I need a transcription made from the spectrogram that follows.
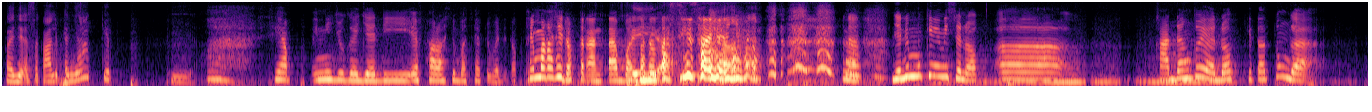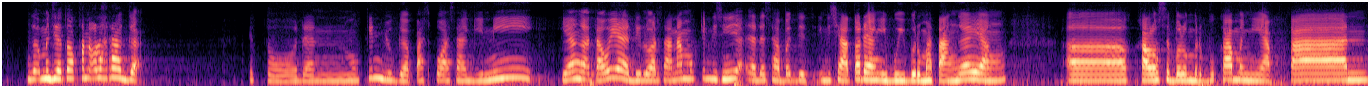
banyak sekali penyakit. Iya. Siap, ini juga jadi evaluasi buat saya pribadi dok. Terima kasih dokter Anta buat Iya. konsultasi sayanya. nah, jadi mungkin ini sih dok. eh, kadang tuh ya dok, kita tuh nggak nggak menjadwalkan olahraga itu dan mungkin juga pas puasa gini ya nggak tahu ya di luar sana mungkin di sini ada sahabat inisiator yang ibu-ibu rumah tangga yang eh, kalau sebelum berbuka menyiapkan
